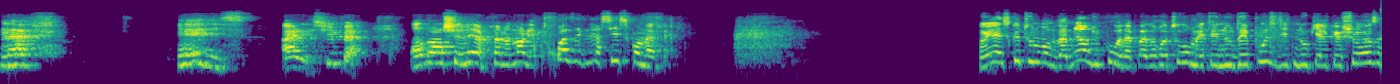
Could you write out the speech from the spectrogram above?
9 et 10. Allez, super. On va enchaîner après maintenant les trois exercices qu'on a fait. Oui, est-ce que tout le monde va bien Du coup, on n'a pas de retour. Mettez-nous des pouces, dites-nous quelque chose.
